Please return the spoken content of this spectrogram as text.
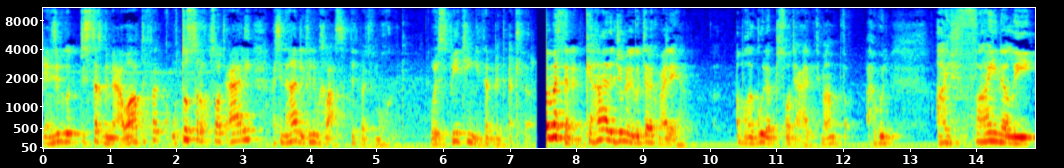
يعني زي ما تقول تستخدم عواطفك وتصرخ بصوت عالي عشان هذه الكلمة خلاص تثبت في مخك. والسبيكينج يثبت أكثر. مثلا كهذه الجملة اللي قلت لكم عليها أبغى أقولها بصوت عالي تمام؟ فأقول I finally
